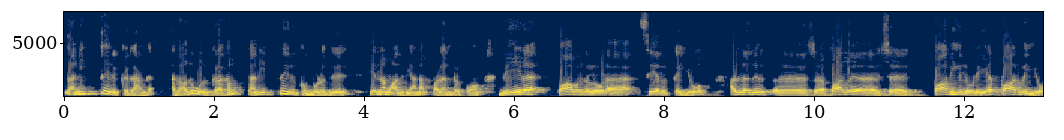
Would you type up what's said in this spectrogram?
தனித்து இருக்கிறாங்க. அதாவது ஒரு கிரகம் தனித்து இருக்கும் பொழுது என்ன மாதிரியான பலன் இருக்கும்? வேற பாவர்களோட சேர்க்கையோ அல்லது அஹ், ச- பார்வை ச- பாவிகளுடைய பார்வையோ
